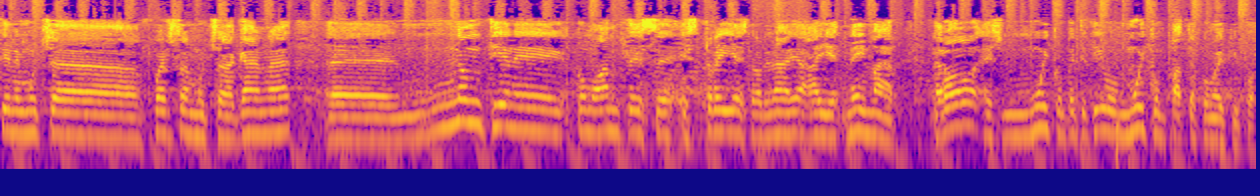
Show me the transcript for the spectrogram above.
tiene mucha fuerza, mucha gana. eh, no tiene como antes eh, estrella extraordinaria, hay Neymar. Pero es muy competitivo, muy compacto como equipo.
